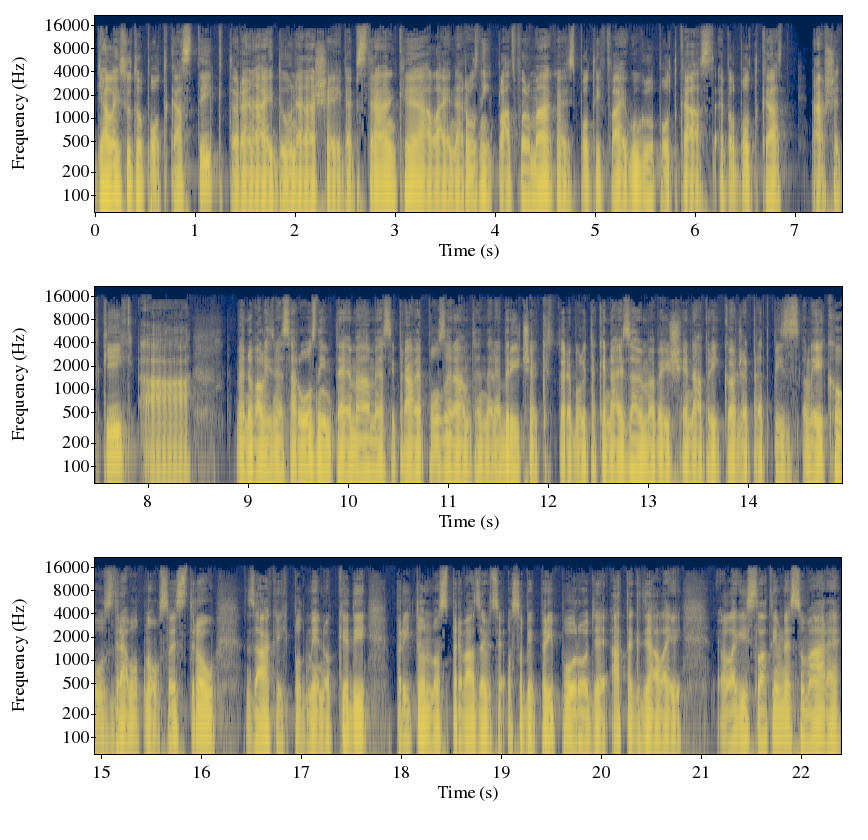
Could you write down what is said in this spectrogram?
Ďalej sú to podcasty, ktoré nájdú na našej web stránke, ale aj na rôznych platformách, ako je Spotify, Google Podcast, Apple Podcast, na všetkých a venovali sme sa rôznym témam. Ja si práve pozerám ten rebríček, ktoré boli také najzaujímavejšie, napríklad, že predpis liekov zdravotnou sestrou, za akých podmienok kedy, prítomnosť prevádzajúcej osoby pri pôrode a tak ďalej, legislatívne sumáre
